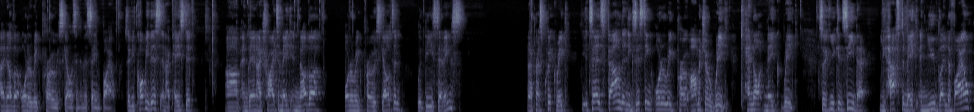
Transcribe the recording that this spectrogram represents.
another AutoRig Pro skeleton in the same file. So if you copy this and I paste it, um, and then I try to make another AutoRig Pro skeleton with these settings, and I press Quick Rig, it says found an existing AutoRig Pro armature rig, cannot make rig. So you can see that you have to make a new Blender file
